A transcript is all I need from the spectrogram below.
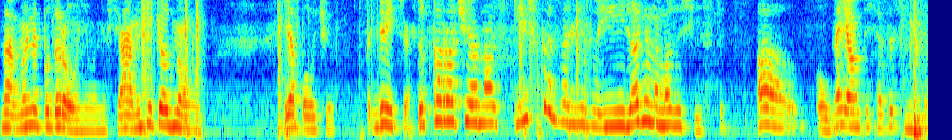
Да, в мене подаровані вони всі. А, ну тільки одного. Я отримав. Так дивіться. Тут, коротше, у нас кішка залізла і Льоня не може сісти. А, о. Знайомтеся, це сміття.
